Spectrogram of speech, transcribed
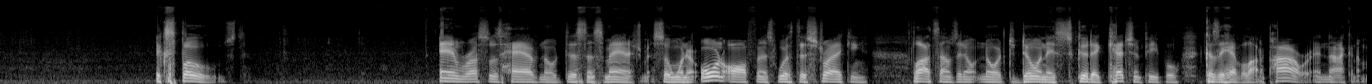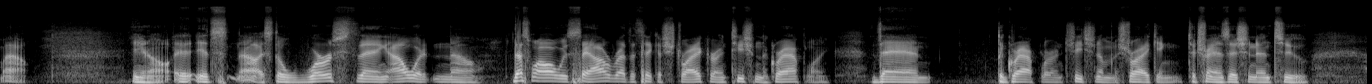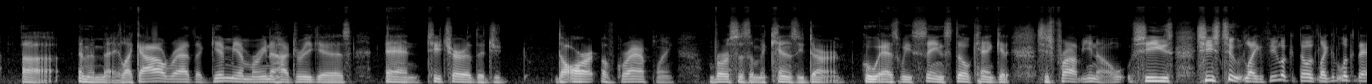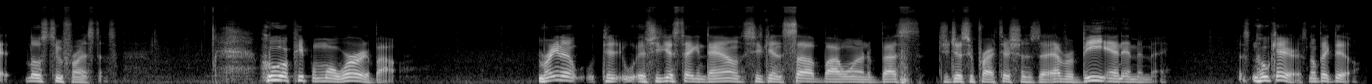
exposed. And wrestlers have no distance management. So when they're on offense with their striking, a lot of times they don't know what they're doing. They're good at catching people because they have a lot of power and knocking them out. You know, it, it's no, it's the worst thing. I would no. That's why I always say I'd rather take a striker and teach him the grappling than the grappler and teaching them the striking to transition into uh, MMA. Like I'd rather give me a Marina Rodriguez and teach her the the art of grappling versus a Mackenzie Dern, who, as we've seen, still can't get it. She's probably, you know, she's she's too. Like if you look at those, like look at that those two for instance. Who are people more worried about? Marina, if she gets taken down, she's getting subbed by one of the best jiu-jitsu practitioners to ever be in MMA. Who cares? No big deal.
